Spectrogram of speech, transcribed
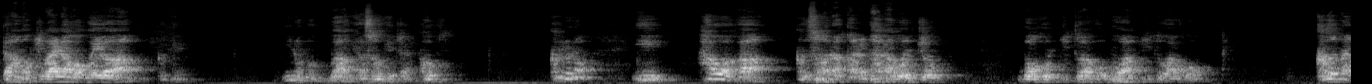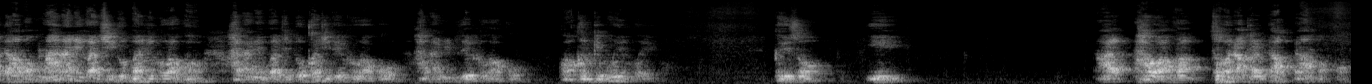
따먹지 말라고 한 거야. 그게 이놈은 마귀가 속였잖아. 거기서. 그러나 이 하와가 그 선악과를 바라본 쪽 먹을지도 하고 보암지도 하고 그러나 나먹으면 하나님같이 높아질 것 같고 하나님같이 똑같이 될 것 같고 하나님도 될 것 같고 아, 그렇게 보이는 거예요. 그래서 이 아- 하와가 선악과를 딱 따먹고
